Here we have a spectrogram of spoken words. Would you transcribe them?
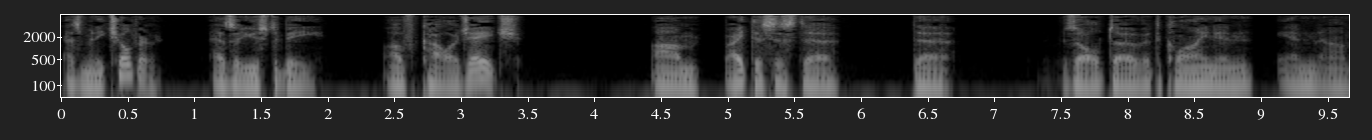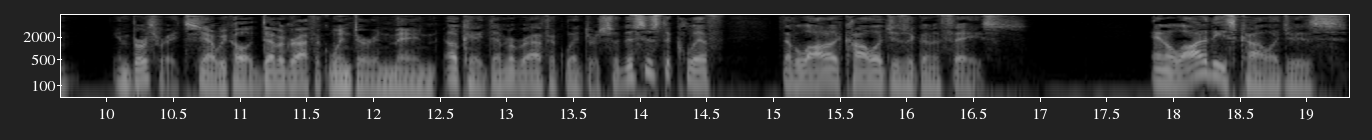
as many children as there used to be of college age. Um, right? This is the, the result of a decline in, in, um, in birth rates. Yeah, we call it demographic winter in Maine. Okay, demographic winter. So this is the cliff that a lot of colleges are going to face. And a lot of these colleges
